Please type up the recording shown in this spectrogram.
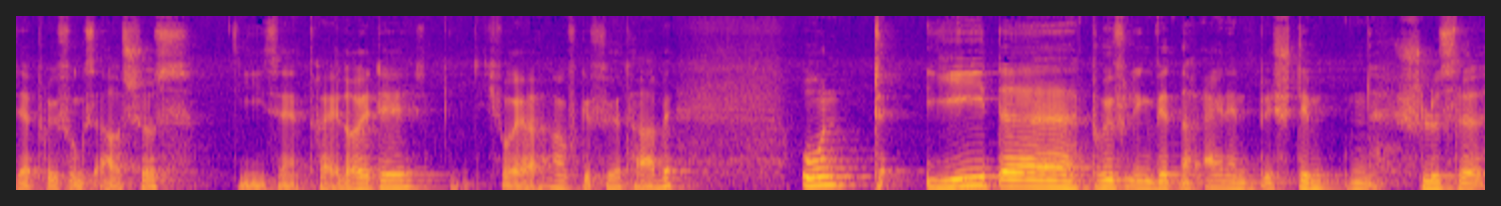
der Prüfungsausschuss, diese drei Leute, die ich vorher aufgeführt habe, und jeder Prüfling wird nach einem bestimmten Schlüssel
